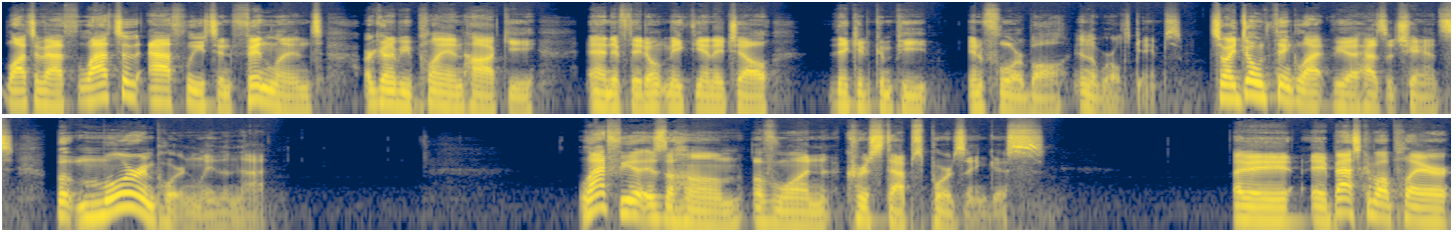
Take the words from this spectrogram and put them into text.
lots of lots of athletes in Finland are going to be playing hockey, and if they don't make the NHL, they could compete in floorball in the World Games. So I don't think Latvia has a chance. But more importantly than that, Latvia is the home of one Kristaps Porzingis, a, a basketball player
